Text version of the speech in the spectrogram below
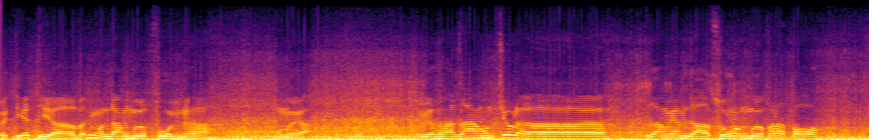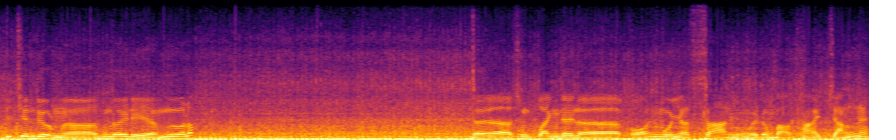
Thời tiết thì uh, vẫn còn đang mưa phùn uh, mọi người ạ. Tại vì Hà Giang hôm trước là ờ, Giang em già xuống là mưa khá là to. Đi trên đường hôm đây thì mưa lắm. Đây là xung quanh đây là có những ngôi nhà sàn của người đồng bào Thái trắng này.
